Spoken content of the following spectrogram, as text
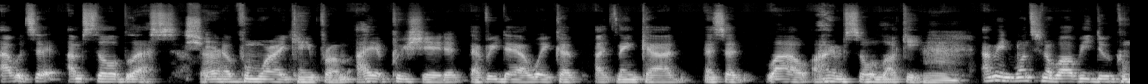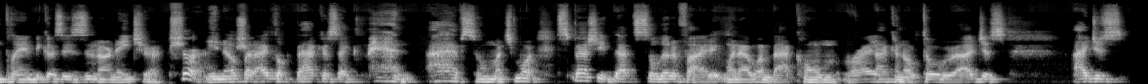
I would say I'm still blessed, Sure. you know, from where I came from. I appreciate it every day. I wake up, I thank God, and said, "Wow, I am so lucky." Hmm. I mean, once in a while we do complain because it's in our nature, Sure. you know. Sure. But I look back, it's like, man, I have so much more. Especially that solidified it when I went back home right. back in October. I just, I just,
